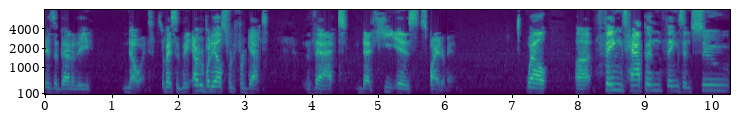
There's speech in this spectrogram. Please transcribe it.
his identity know it. So basically everybody else would forget that that he is Spider-Man. Well, uh, things happen, things ensue.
